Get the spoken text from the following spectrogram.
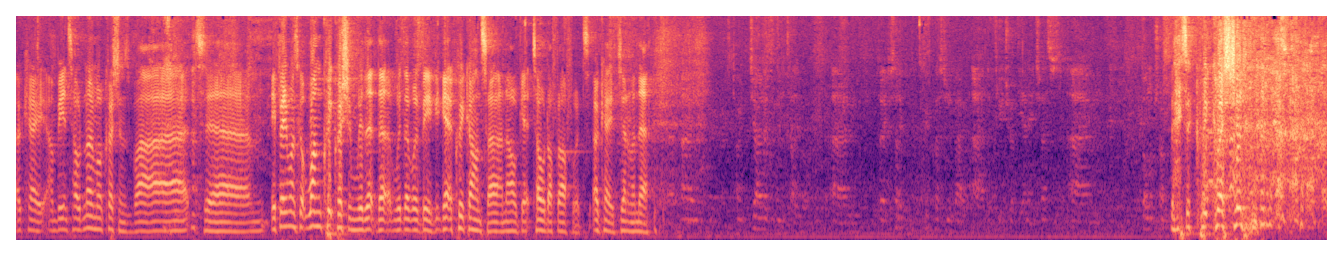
Okay, I'm being told no more questions, but um, if anyone's got one quick question with it, that, that would be get a quick answer, and I'll get told off afterwards. Okay, gentleman there. That's a quick question.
